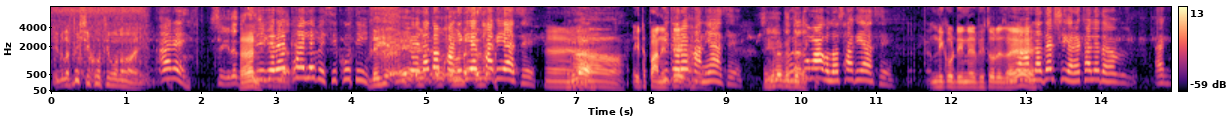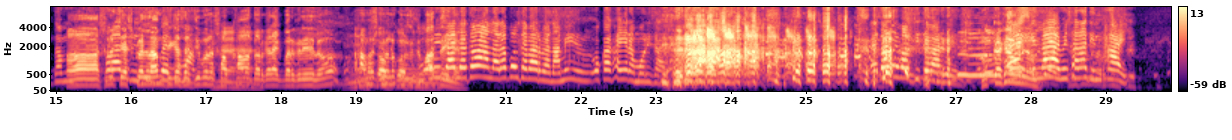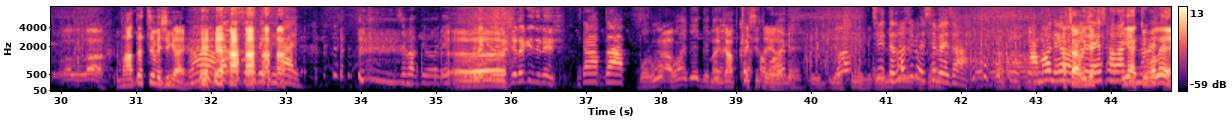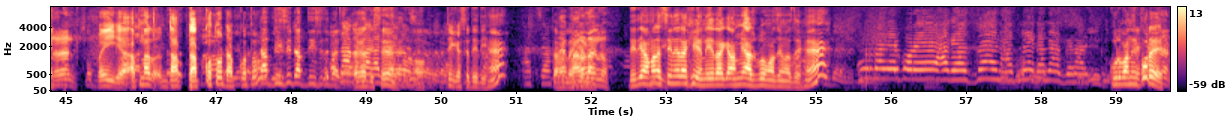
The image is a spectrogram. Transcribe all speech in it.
এগুলো বেশি ক্ষতি মনে হয় আরে। সিগারেট খাইলে বেশি ক্ষতি এটা তো পানি দিয়ে ছাগি আছে হ্যাঁ, এটা পানিতে ভিতরে পানি আছে তোমাগুলো ছাগি আছে নিকোটিনের ভিতরে যায় আপনাদের সিগারেট খাইলে একদম আসলে টেস্ট করলাম ঠিক আছে জীবনে সব খাওয়া দরকার একবার করে হলো আমার জীবনে কোনো কিছু বাদ দেই না তো আল্লাহরা বলতে পারবেন আমি ওকা খাই এরা মরি যায় এটা জবাব দিতে পারবে খাই আমি সারা দিন খাই ভাতের চেয়ে বেশি খায়। হ্যাঁ আচ্ছা ইয়া আপনার ডাব ডাব কত ডাব কত? টাকা দিছে। ঠিক আছে দিদি হ্যাঁ? আচ্ছা। তাহলে। লাগল। দিদি আমার চিনে রাখিয়েন এর আগে আমি আসব মাঝে মাঝে হ্যাঁ? কুরবানের পরে আগে আসবেন আসলে এখানে আসবেন আর কি। কুরবানির পরে?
